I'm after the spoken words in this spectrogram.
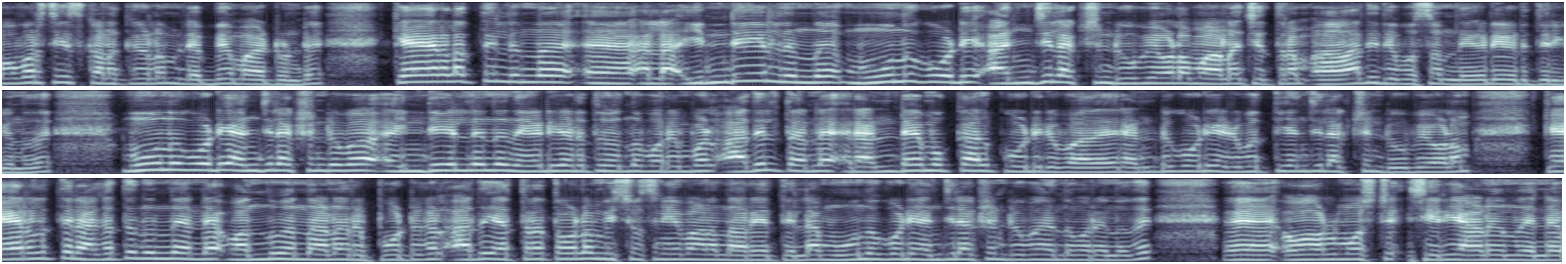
ഓവർസീസ് കണക്കുകളും ലഭ്യമായിട്ടുണ്ട്. കേരളത്തിൽ നിന്ന് അല്ല ഇന്ത്യയിൽ നിന്ന് മൂന്ന് കോടി അഞ്ച് ലക്ഷം രൂപയോളമാണ് ചിത്രം ആദ്യ ദിവസം നേടിയെടുത്തിരിക്കുന്നത്. മൂന്ന് കോടി അഞ്ച് ലക്ഷം രൂപ ഇന്ത്യയിൽ നിന്ന് നേടിയെടുത്തു എന്ന് പറയുമ്പോൾ അതിൽ തന്നെ രണ്ടേ മുക്കാൽ കോടി രൂപ അതായത് രണ്ട് കോടി എഴുപത്തിയഞ്ച് ലക്ഷം രൂപയോളം കേരളത്തിനകത്ത് നിന്ന് തന്നെ വന്നു എന്നാണ് റിപ്പോർട്ടുകൾ. അത് എത്രത്തോളം വിശ്വസനീയമാണെന്ന് അറിയത്തില്ല. മൂന്ന് കോടി അഞ്ച് ലക്ഷം രൂപ എന്ന് പറയുന്നത് ഓൾമോസ്റ്റ് ശരിയാണ് എന്ന് തന്നെ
